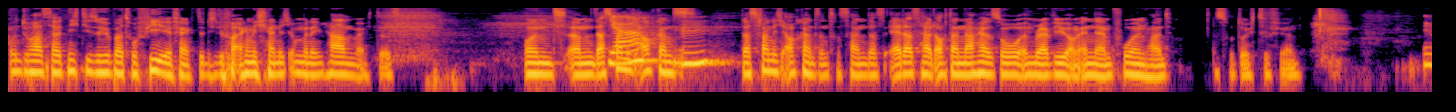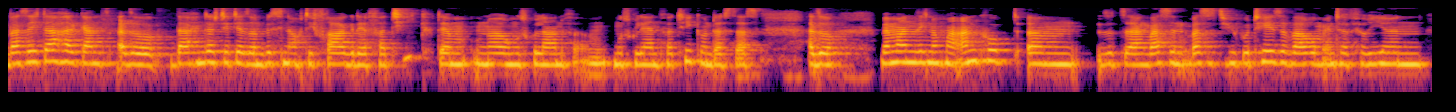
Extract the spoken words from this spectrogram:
und du hast halt nicht diese Hypertrophie-Effekte, die du eigentlich ja nicht unbedingt haben möchtest. Und ähm, das ja, fand ich auch ganz, mhm. das fand ich auch ganz interessant, dass er das halt auch dann nachher so im Review am Ende empfohlen hat, das so durchzuführen. Was ich da halt ganz, also dahinter steht ja so ein bisschen auch die Frage der Fatigue, der neuromuskulären muskulären Fatigue und dass das, also wenn man sich nochmal anguckt, ähm, sozusagen, was, sind, was ist die Hypothese, warum interferieren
